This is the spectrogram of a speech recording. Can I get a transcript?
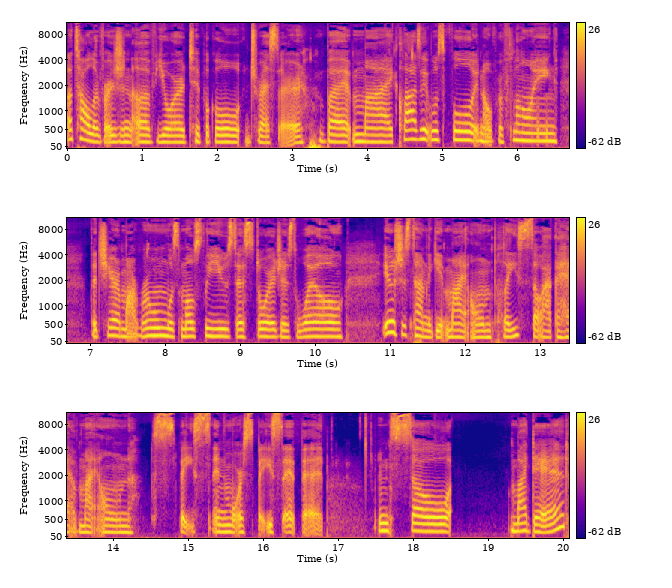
a taller version of your typical dresser. But my closet was full and overflowing. The chair in my room was mostly used as storage as well. It was just time to get my own place so I could have my own space and more space at that. And so my dad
